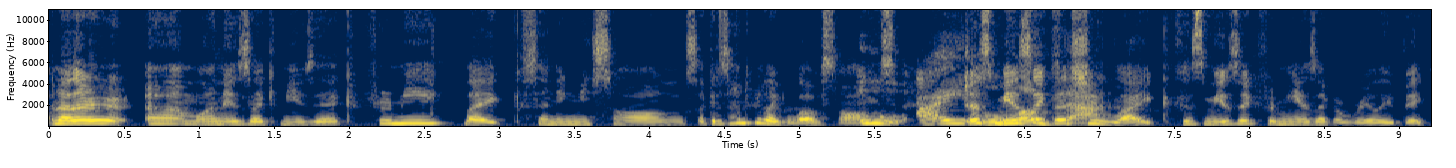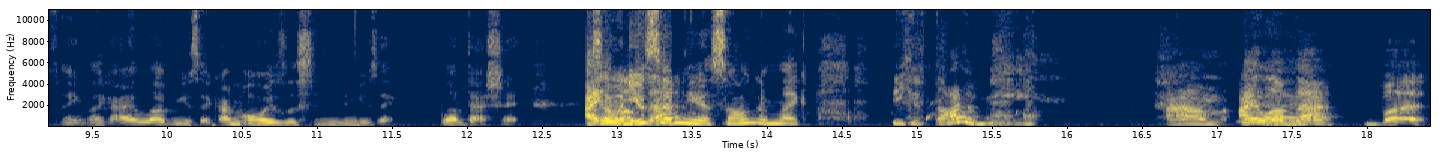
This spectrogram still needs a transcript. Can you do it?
Another um, one is like music for me, like sending me songs. Like it doesn't have to be like love songs. ooh, I Just music love that, you like, because music for me is like a really big thing. Like I love music. I'm always listening to music. Love that shit. I so when you that. send me a song, I'm like, you thought of me. Um, I love that, but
